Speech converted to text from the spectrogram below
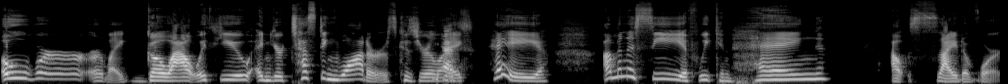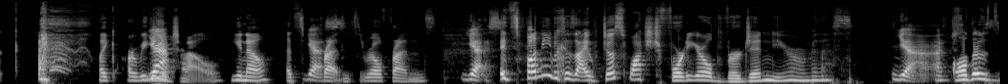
over or like go out with you and you're testing waters cuz you're like, "Hey, I'm going to see if we can hang outside of work." like are we Yeah. going to gel, you know? As Yes. friends, real friends. yes It's funny because I've just watched 40 Year Old Virgin. Do you remember this? yeah I've, all those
